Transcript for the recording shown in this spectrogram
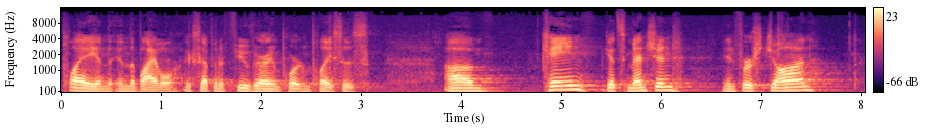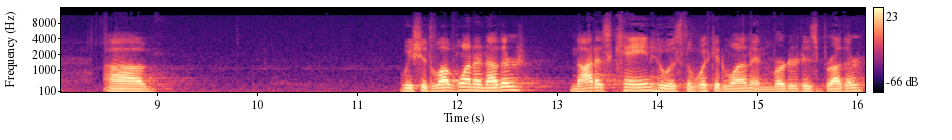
play in the, in the Bible, except in a few very important places. Um, Cain gets mentioned in 1 John. Uh, we should love one another, not as Cain, who was the wicked one and murdered his brother.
